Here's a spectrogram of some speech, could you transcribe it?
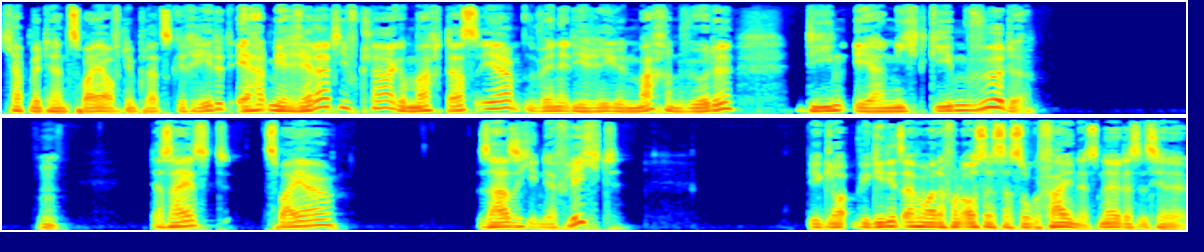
ich habe mit Herrn Zweier auf dem Platz geredet. Er hat mir relativ klar gemacht, dass er, wenn er die Regeln machen würde, den er nicht geben würde. Hm. Das heißt, Zweier sah sich in der Pflicht. Wir, glaub, wir gehen jetzt einfach mal davon aus, dass das so gefallen ist. Ne? Das ist ja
